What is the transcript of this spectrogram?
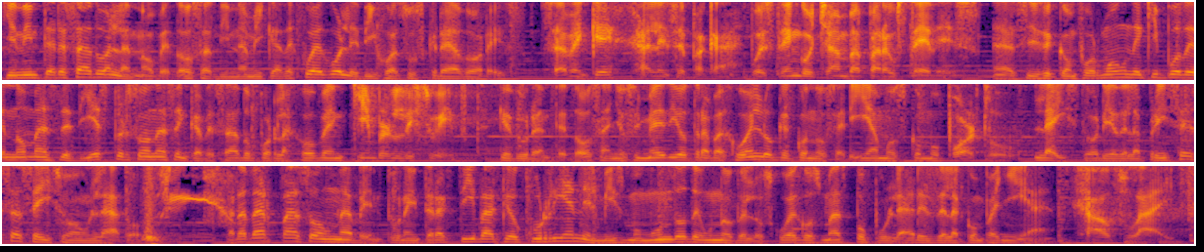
quien interesado en la novedosa dinámica de juego le dijo a sus creadores, ¿saben qué? Jálense para acá, pues tengo chamba para ustedes. Así se conformó un equipo de no más de 10 personas encabezado por la joven Kimberly Swift, que durante dos años y medio trabajó en lo que conoceríamos como Portal. La historia de la princesa se hizo a un lado para dar paso a una aventura interactiva que ocurría en el mismo mundo de uno de los juegos más populares de la compañía, Half-Life.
